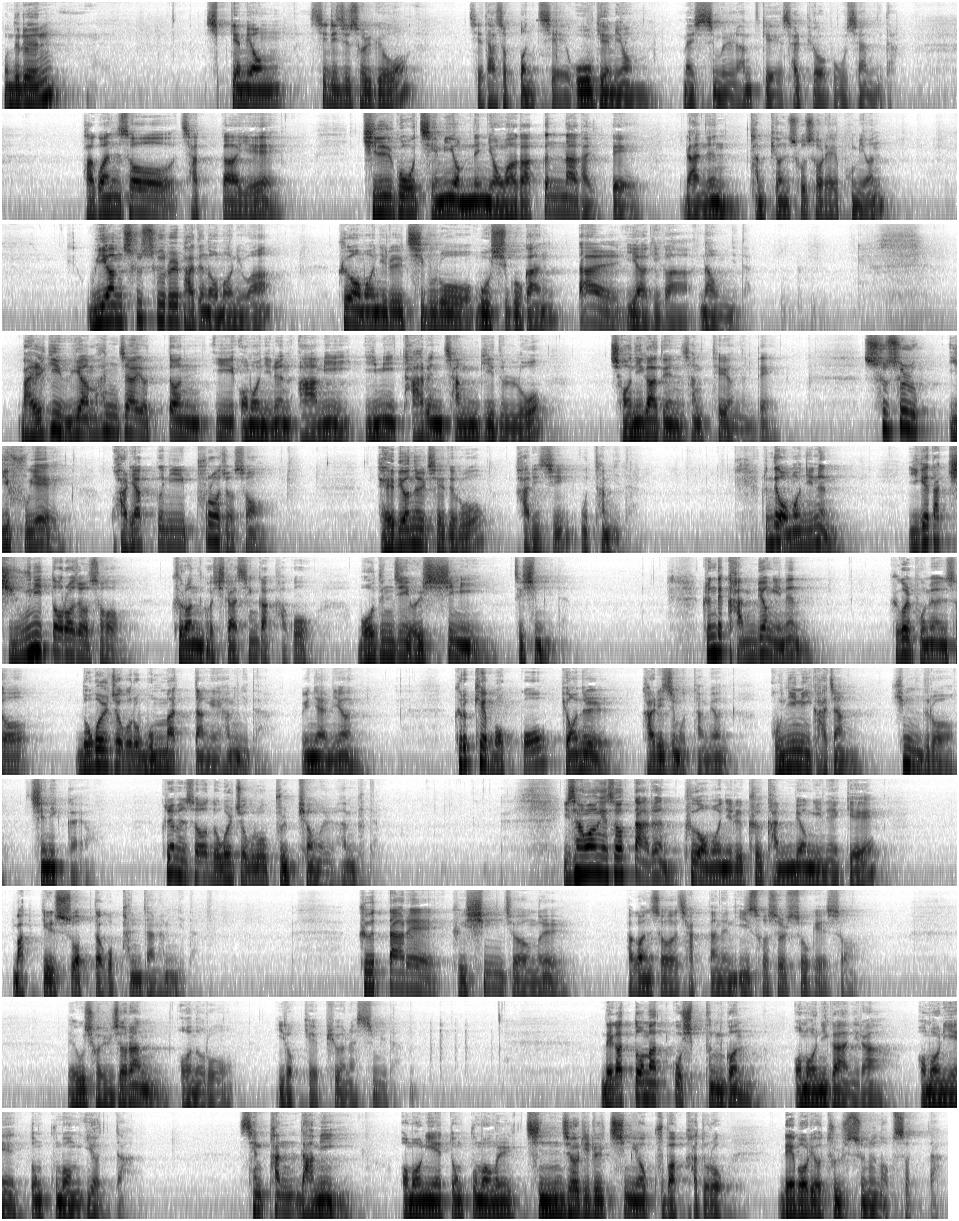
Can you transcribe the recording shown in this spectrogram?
오늘은 10계명 시리즈 설교 제 다섯 번째 5계명 말씀을 함께 살펴보고자 합니다. 박완서 작가의 길고 재미없는 영화가 끝나갈 때라는 단편 소설에 보면 위암 수술을 받은 어머니와 그 어머니를 집으로 모시고 간 딸 이야기가 나옵니다. 말기 위암 환자였던 이 어머니는 암이 이미 다른 장기들로 전이가 된 상태였는데 수술 이후에 괄약근이 풀어져서 대변을 제대로 가리지 못합니다. 그런데 어머니는 이게 다 기운이 떨어져서 그런 것이라 생각하고 뭐든지 열심히 드십니다. 그런데 간병인은 그걸 보면서 노골적으로 못마땅해 합니다. 왜냐하면 그렇게 먹고 변을 가리지 못하면 본인이 가장 힘들어지니까요. 그러면서 노골적으로 불평을 합니다. 이 상황에서 딸은 그 어머니를 그 간병인에게 맡길 수 없다고 판단합니다. 그 딸의 그 심정을 박원서 작가는 이 소설 속에서 매우 절절한 언어로 이렇게 표현했습니다. 내가 떠맡고 싶은 건 어머니가 아니라 어머니의 똥구멍이었다. 생판 남이 어머니의 똥구멍을 진저리를 치며 구박하도록 내버려 둘 수는 없었다.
